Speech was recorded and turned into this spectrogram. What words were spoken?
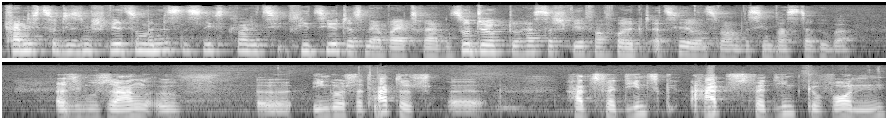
kann ich zu diesem Spiel zumindest nichts Qualifiziertes mehr beitragen. So, Dirk, du hast das Spiel verfolgt. Erzähl uns mal ein bisschen was darüber. Also ich muss sagen, äh, äh, Ingolstadt hatte äh, hat's verdient, verdient gewonnen.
